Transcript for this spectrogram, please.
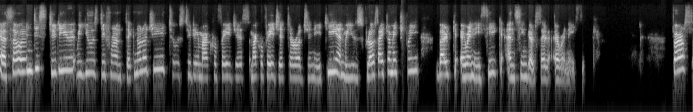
Yeah, so in this study, we use different technology to study macrophages, macrophage heterogeneity, and we use flow cytometry, bulk RNA-seq, and single-cell RNA-seq. First,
